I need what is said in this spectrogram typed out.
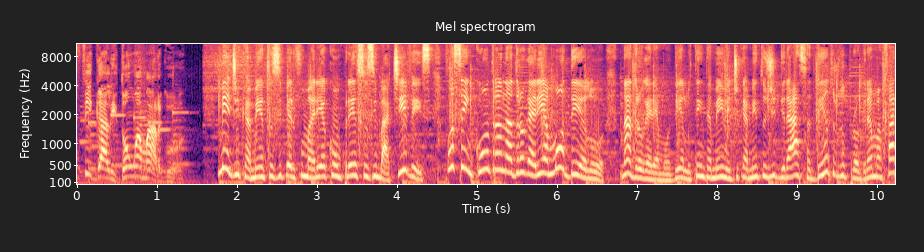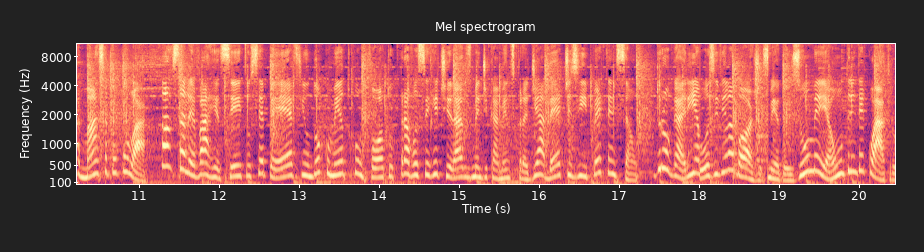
Figaliton Amargo. Medicamentos e perfumaria com preços imbatíveis? Você encontra na Drogaria Modelo. Na Drogaria Modelo tem também medicamentos de graça dentro do programa Farmácia Popular. Basta levar receita, o CPF e um documento com foto para você retirar os medicamentos para diabetes e hipertensão. Drogaria 12 Vila Borges, 621 6134.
